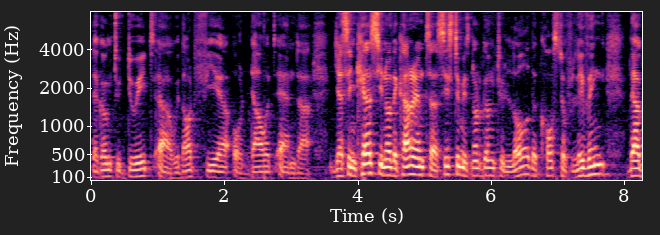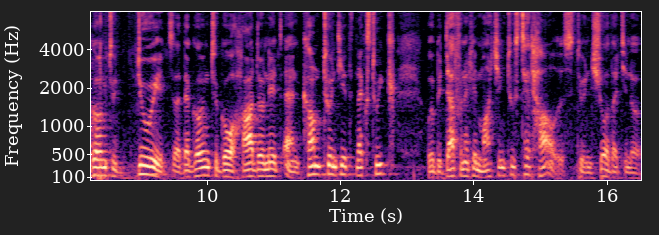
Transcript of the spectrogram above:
they're going to do it uh, without fear or doubt. And uh, just in case, you know, the current uh, system is not going to lower the cost of living, they're going to do it. Uh, they're going to go hard on it. And come 20th next week, we'll be definitely marching to State House to ensure that, you know,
